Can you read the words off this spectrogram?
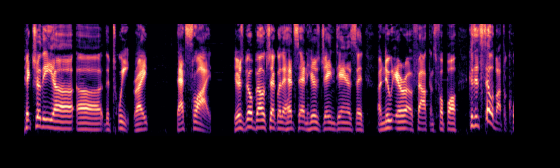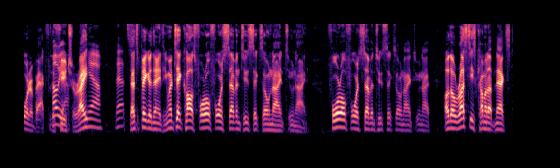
picture the uh, uh, the tweet, right? That slide. Here's Bill Belichick with a headset, and here's Jane Daniels said, a new era of Falcons football because it's still about the quarterback for the oh future, yeah. right? Yeah, that's That's bigger than anything. You want to take calls 404 726 0929. 404 726 0929. Although Rusty's coming up next,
